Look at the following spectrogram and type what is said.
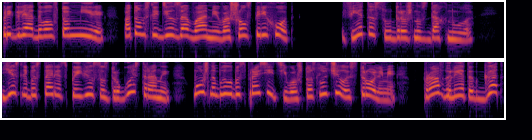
приглядывал в том мире, потом следил за вами, вошел в переход». Вета судорожно вздохнула. Если бы старец появился с другой стороны, можно было бы спросить его, что случилось с троллями, Правду ли этот гад?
